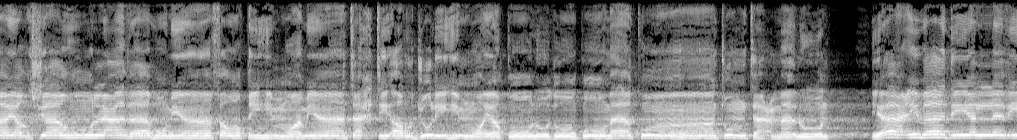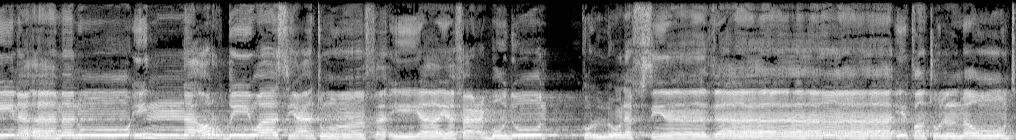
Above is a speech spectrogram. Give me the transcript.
يغشاهم العذاب من فوقهم ومن تحت أرجلهم ويقول ذوقوا ما كنتم تعملون. يا عبادي الذين آمنوا إن أرضي واسعة فإياي فاعبدون. كل نفس ذائقة الموت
